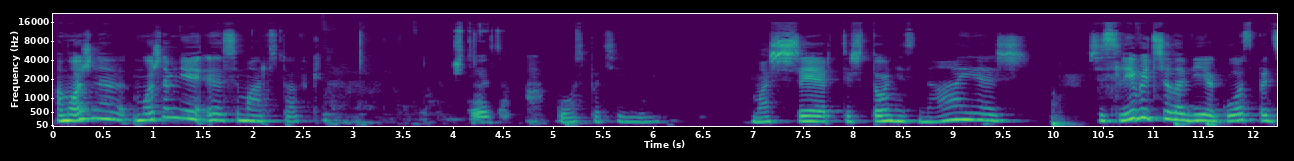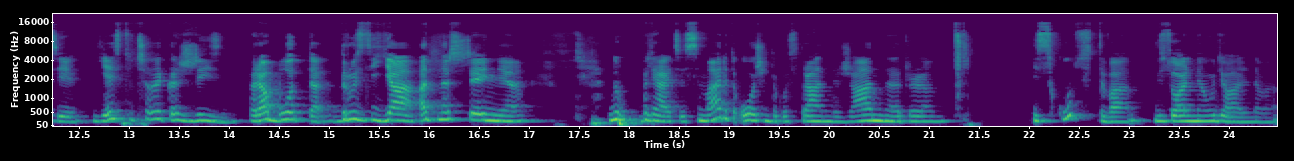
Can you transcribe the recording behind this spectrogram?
А можно, можно мне СМР ставки? Что это? Господи. Машер, ты что, не знаешь? Счастливый человек, Господи, есть у человека жизнь, работа, друзья, отношения. Ну, блядь, СМР — это очень такой странный жанр э, искусства визуально-аудиального.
